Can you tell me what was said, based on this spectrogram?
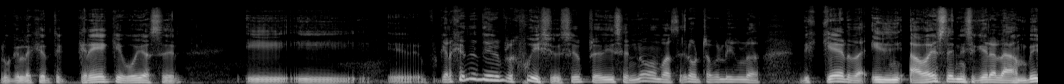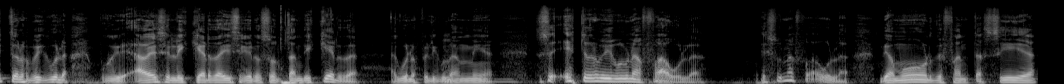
lo que la gente cree que voy a hacer y, porque la gente tiene prejuicios y siempre dice no, va a ser otra película de izquierda y a veces ni siquiera las han visto las películas, porque a veces la izquierda dice que no son tan de izquierda, algunas películas mías. Entonces, esta es una película, una fábula, es una fábula de amor, de fantasía,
